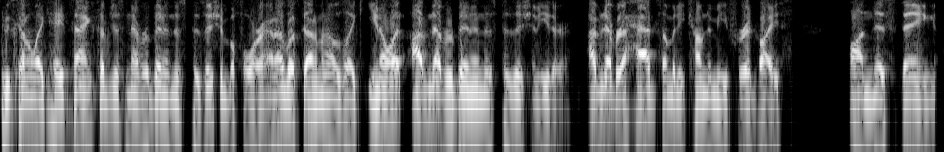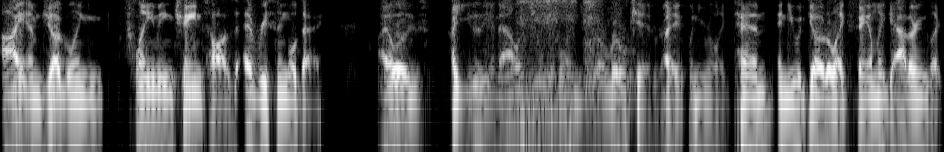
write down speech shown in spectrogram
he was kind of like hey thanks. I've just never been in this position before. And i looked at him and i was like you know what? I've never been in this position either. I've never had somebody come to me for advice on this thing. I am juggling flaming chainsaws every single day i always I use the analogy of when you were a little kid, right? When you were like 10 and you would go to like family gatherings like,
